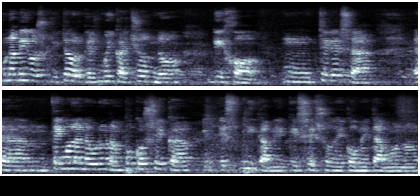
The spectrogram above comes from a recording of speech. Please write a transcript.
Un amigo escritor que es muy cachondo dijo, "Mm, Teresa, em, tengo la neurona un poco seca, explícame qué es eso de cometámonos.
